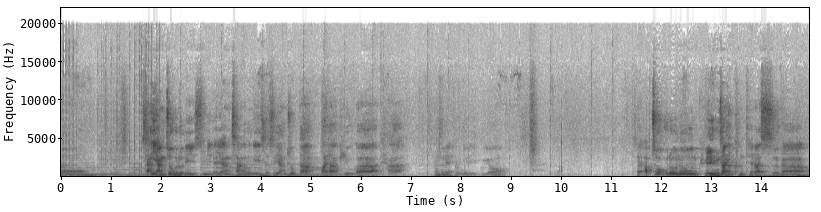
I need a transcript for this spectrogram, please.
어, 창이 양쪽으로 되어 있습니다. 양창으로 되어 있어서 양쪽 다 바다 뷰가 다 한눈에 들어오게 되어 있고요. 자, 앞쪽으로는 굉장히 큰 테라스가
